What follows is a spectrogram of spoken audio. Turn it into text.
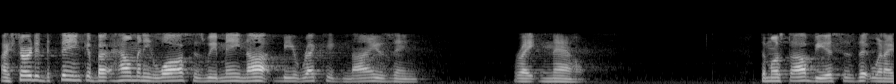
I started to think about how many losses we may not be recognizing right now. The most obvious is that when I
